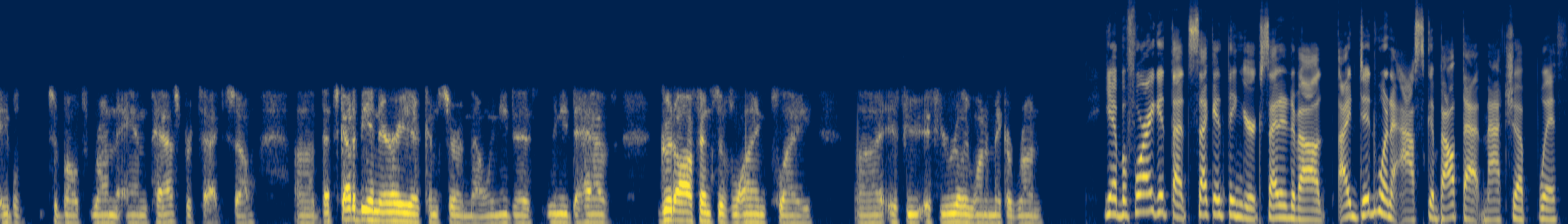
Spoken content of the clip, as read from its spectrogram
able to both run and pass protect. So uh, that's got to be an area of concern, though. We need to we need to have good offensive line play uh, if you if you really want to make a run. Yeah, before I get that second thing you're excited about, I did want to ask about that matchup with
